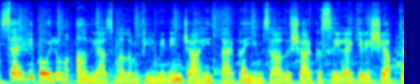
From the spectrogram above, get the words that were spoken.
Selvi Boylum Al Yazmalım filminin Cahit Berkay imzalı şarkısıyla giriş yaptı.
